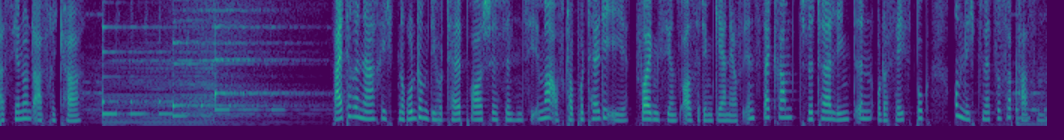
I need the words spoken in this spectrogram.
Asien und Afrika. Weitere Nachrichten rund um die Hotelbranche finden Sie immer auf tophotel.de. Folgen Sie uns außerdem gerne auf Instagram, Twitter, LinkedIn oder Facebook, um nichts mehr zu verpassen.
